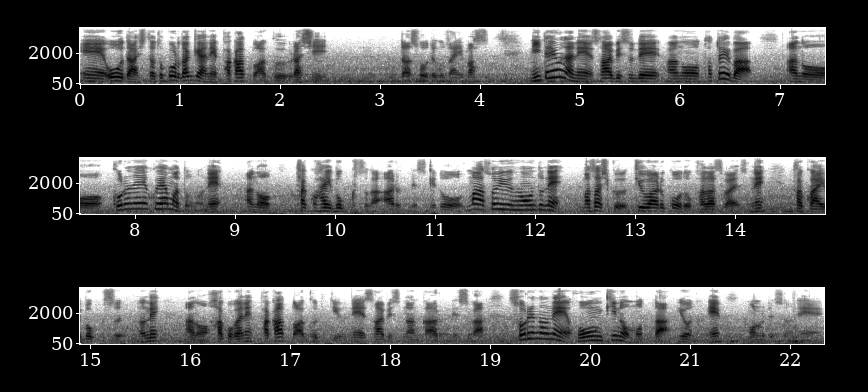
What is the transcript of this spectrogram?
えー、オーダーしたところだけはね、パカッと開くらしいだそうでございます。似たようなね、サービスで、あの、例えば、あの、黒猫コヤマトのね、あの、宅配ボックスがあるんですけど、まあそういうほんとね、まさしく QR コードをかざせばですね、宅配ボックスのね、あの、箱がね、パカッと開くっていうね、サービスなんかあるんですが、それのね、保温機能を持ったようなね、ものですよね。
